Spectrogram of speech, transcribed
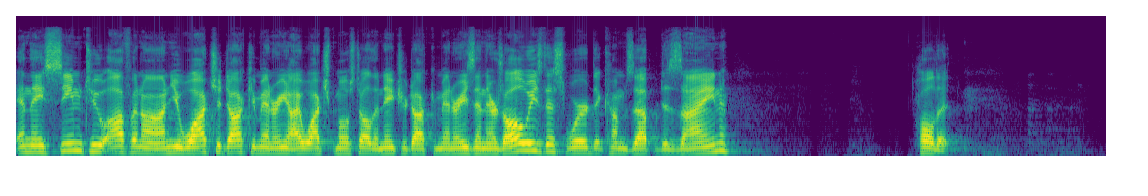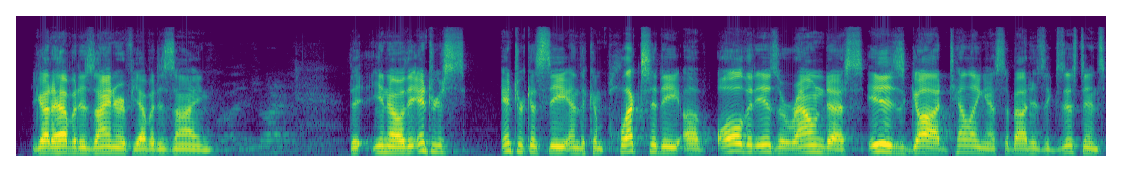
and they seem to off and on, you watch a documentary, I watch most all the nature documentaries, and there's always this word that comes up design. Hold it. You got to have a designer if you have a design. The, you know, the interest, intricacy and the complexity of all that is around us is God telling us about his existence.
